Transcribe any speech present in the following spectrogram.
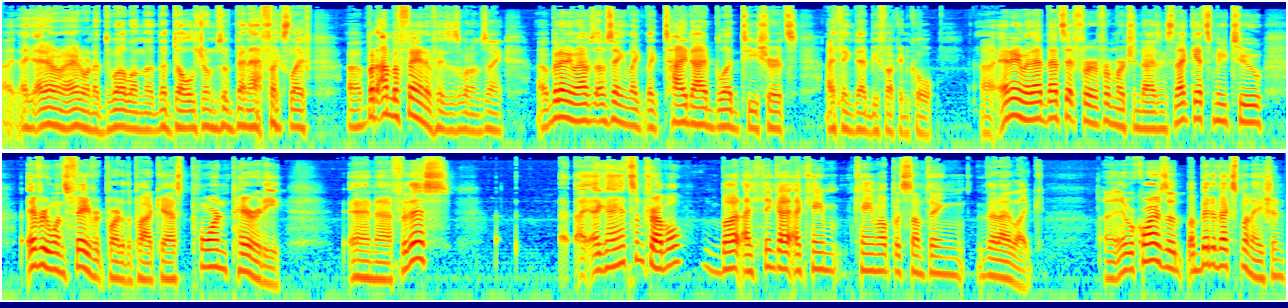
I, I don't I don't want to dwell on the, the doldrums of Ben Affleck's life, uh, but I'm a fan of his, is what I'm saying. Uh, but anyway, I'm, I'm saying like like tie dye blood T-shirts. I think that'd be fucking cool. Uh, and anyway, that that's it for for merchandising. So that gets me to everyone's favorite part of the podcast, porn parody. And uh, for this, I, I had some trouble, but I think I, I came came up with something that I like. Uh, and it requires a, a bit of explanation.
